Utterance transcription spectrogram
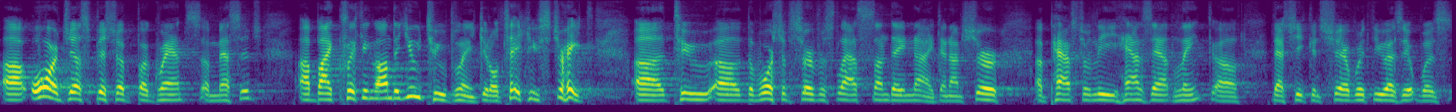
uh, or just Bishop uh, Grant's uh, message uh, by clicking on the YouTube link. It'll take you straight to the worship service last Sunday night. And I'm sure Pastor Lee has that link that she can share with you as it was,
